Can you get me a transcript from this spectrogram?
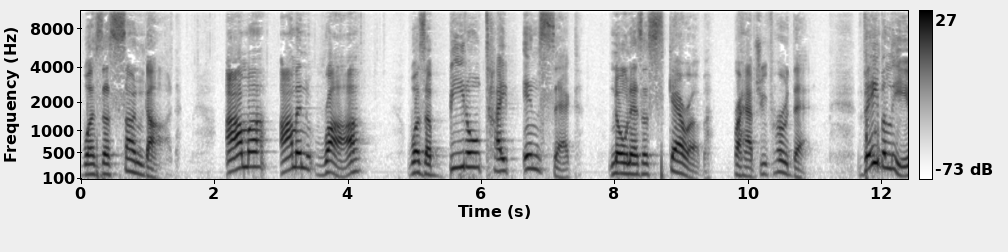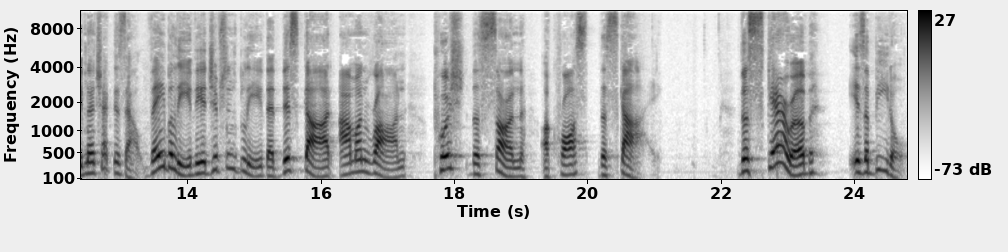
was the sun god. Amma, Amun Ra was a beetle type insect known as a scarab. Perhaps you've heard that. They believe, now check this out. They believe, the Egyptians believe that this god, Amun Ra, pushed the sun across the sky. The scarab is a beetle.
